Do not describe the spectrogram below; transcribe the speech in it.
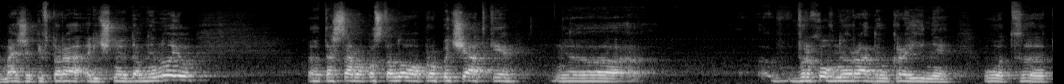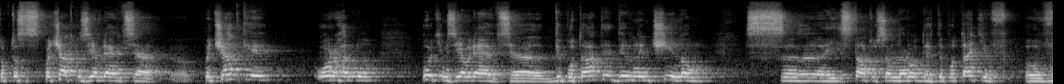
майже півтора річною давниною. Е, Та ж сама постанова про печатки е, Верховної Ради України. От, е, тобто спочатку з'являються е, печатки органу, потім з'являються депутати дивним чином з е, статусом народних депутатів в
